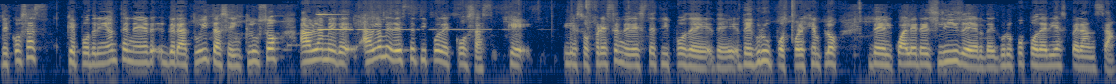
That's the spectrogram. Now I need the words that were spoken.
de cosas que podrían tener gratuitas e incluso háblame de, háblame de este tipo de cosas que les ofrecen en este tipo de, de, grupos, por ejemplo, del cual eres líder, del grupo Poder y Esperanza.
